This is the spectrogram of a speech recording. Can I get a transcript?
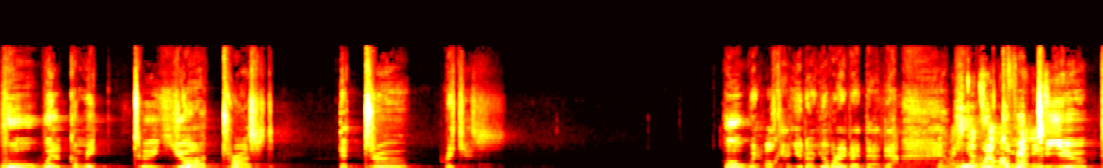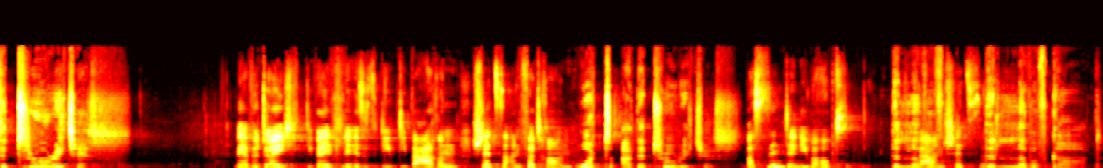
who will commit to your trust the true riches? Who will? Okay, you know, you already read that. Yeah. Who will commit to you the true riches? Wer wird euch die, Welt, also die, die wahren Schätze anvertrauen? What are the true riches? Was sind denn überhaupt The die love wahren of, Schätze? the love of God.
